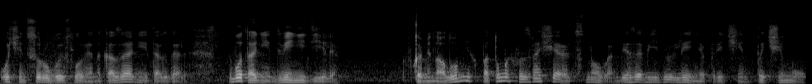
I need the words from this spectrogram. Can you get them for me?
очень суровые условия наказания и так далее. Вот они, две недели в каменоломнях, потом их возвращают снова, без объявления причин. Почему?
